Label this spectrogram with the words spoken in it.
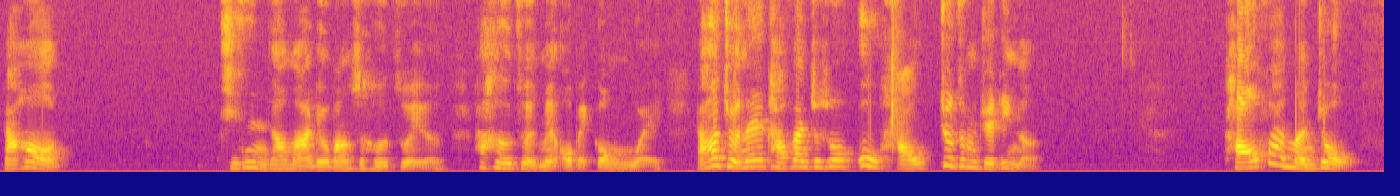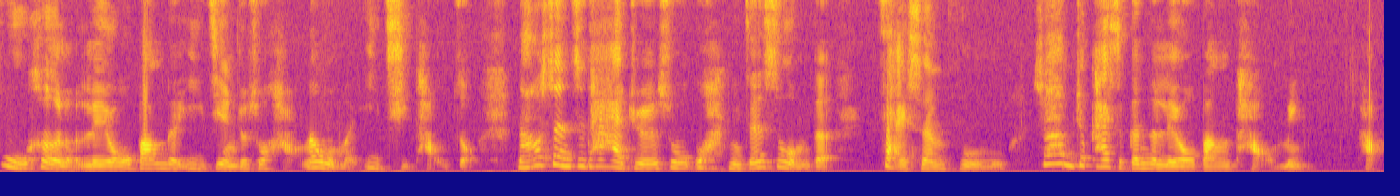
然后，其实你知道吗？刘邦是喝醉了，他喝醉里面欧北恭维，然后就那些逃犯就说：“哦，好，就这么决定了。”逃犯们就。附和了刘邦的意见，就说好，那我们一起逃走。然后甚至他还觉得说，哇，你真是我们的再生父母，所以他们就开始跟着刘邦逃命。好，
